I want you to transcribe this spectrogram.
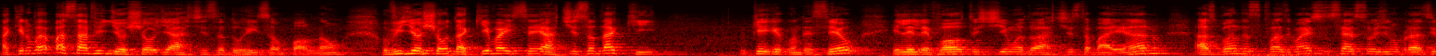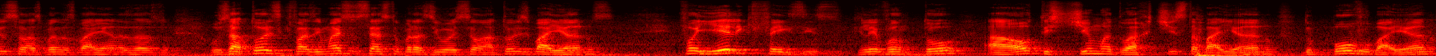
aqui não vai passar video show de artista do Rio e São Paulo, não. O video show daqui vai ser artista daqui. O que, que aconteceu? Ele elevou a autoestima do artista baiano. As bandas que fazem mais sucesso hoje no Brasil são as bandas baianas. as- os atores que fazem mais sucesso no Brasil hoje são atores baianos. Foi ele que fez isso, que levantou a autoestima do artista baiano, do povo baiano,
